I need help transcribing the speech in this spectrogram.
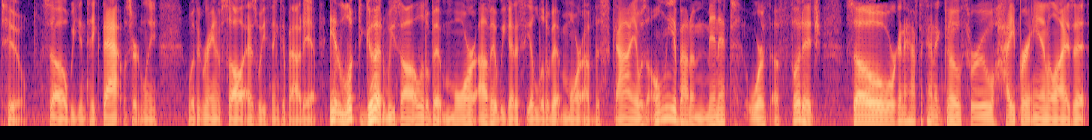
2. So we can take that certainly with a grain of salt as we think about it. It looked good. We saw a little bit more of it. We got to see a little bit more of the sky. It was only about a minute worth of footage, so we're going to have to kind of go through, hyper analyze it.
